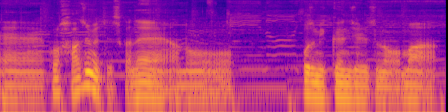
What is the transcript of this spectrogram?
えー、これ初めてですかねあのコズミックエンジェルズの、まあ、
